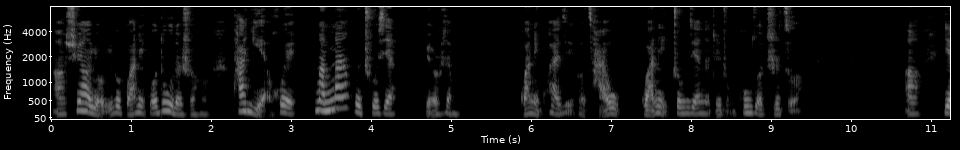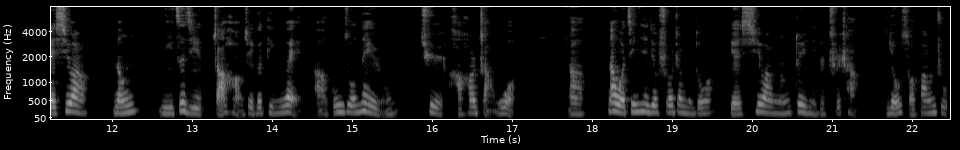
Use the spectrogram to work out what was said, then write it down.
啊，需要有一个管理过渡的时候，它也会慢慢会出现，比如像管理会计和财务管理中间的这种工作职责啊，也希望能你自己找好这个定位啊，工作内容。去好好掌握啊！那我今天就说这么多，也希望能对你的职场有所帮助。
